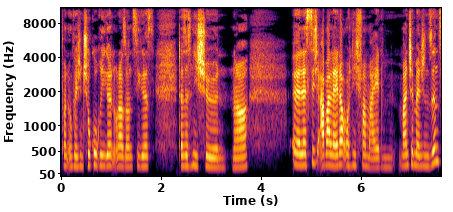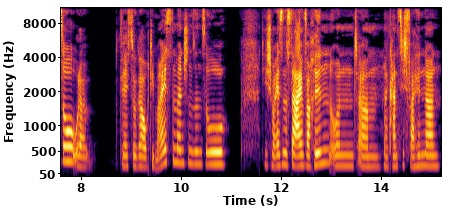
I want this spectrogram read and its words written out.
von irgendwelchen Schokoriegeln oder sonstiges. Das ist nicht schön, ne? Äh, lässt sich aber leider auch nicht vermeiden. Manche Menschen sind so oder vielleicht sogar auch die meisten Menschen sind so. Die schmeißen es da einfach hin und ähm, man kann es nicht verhindern.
